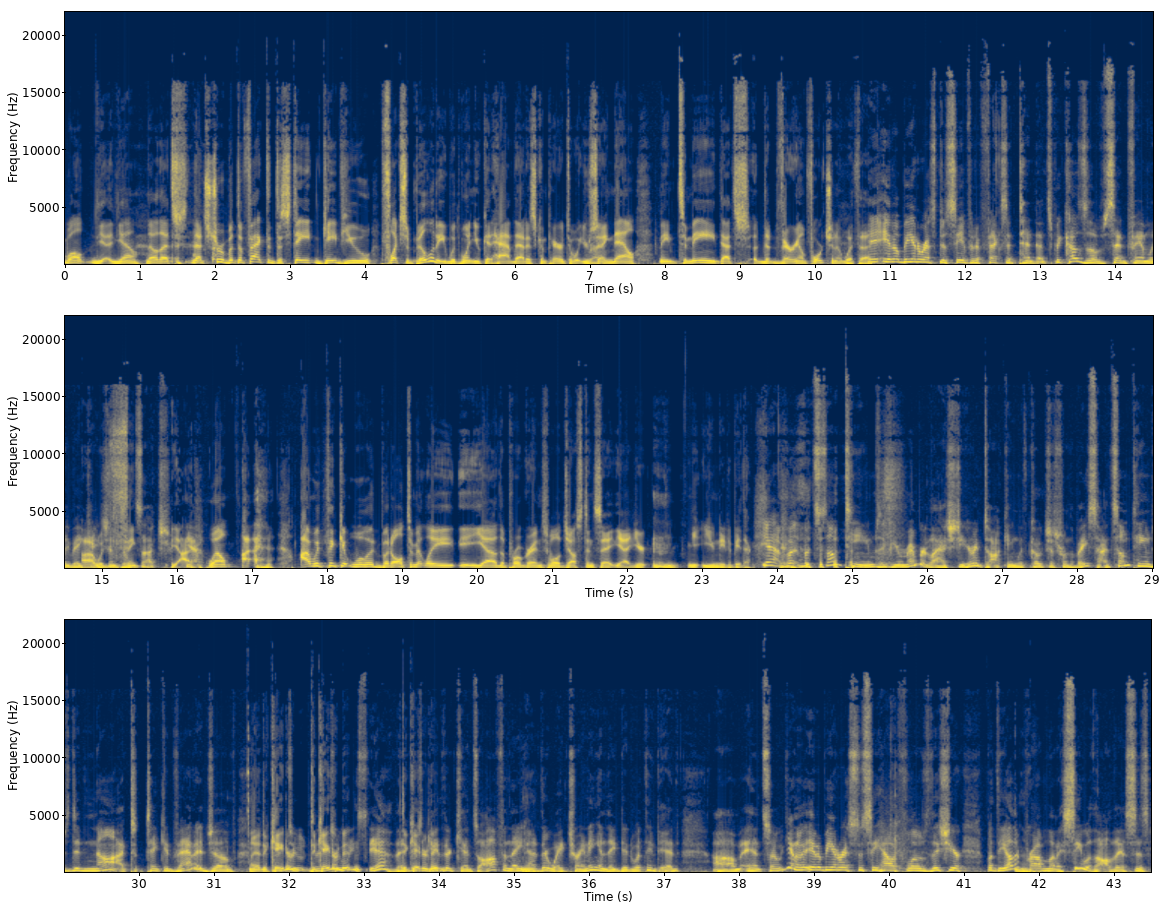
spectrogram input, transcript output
well, yeah, yeah, no, that's that's true. But the fact that the state gave you flexibility with when you could have that, as compared to what you're saying now, mean, to me, that's very unfortunate with that. It- It'll be interesting to see if it affects attendance because of said family vacations think and such. Yeah, Well, I, I would think it would, but ultimately, yeah, the programs will adjust and say, yeah, you're you, you need to be there. Yeah, but but some teams, if you remember last year and talking with coaches from the Bayside, some teams did not take advantage of. Yeah, Decatur- the two- Decatur didn't. weeks. Yeah, they Decatur just gave didn't. their kids off and they had their weight training and they did what they did. Um, and so you know it'll be interesting to see how it flows this year. But the other problem that I see with all this is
